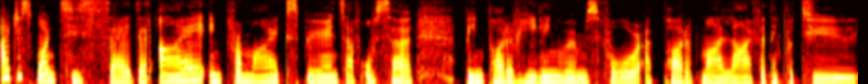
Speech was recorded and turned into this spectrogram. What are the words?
I just want to say that I, in from my experience, I've also been part of healing rooms for a part of my life. I think for two,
